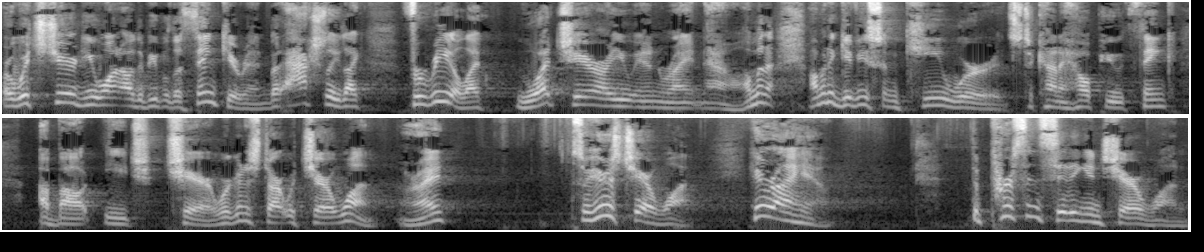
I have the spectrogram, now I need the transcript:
or which chair do you want other people to think you're in, but actually, like, for real, like, what chair are you in right now? I'm gonna, I'm gonna give you some key words to kind of help you think about each chair. We're gonna start with chair one, alright? So here's chair one. Here I am. The person sitting in chair one,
